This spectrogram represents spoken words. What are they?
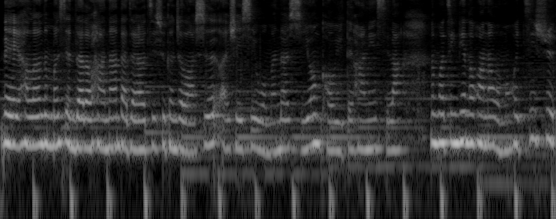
那好了，那么现在的话呢，大家要继续跟着老师来学习我们的实用口语对话练习啦。那么今天的话呢，我们会继续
